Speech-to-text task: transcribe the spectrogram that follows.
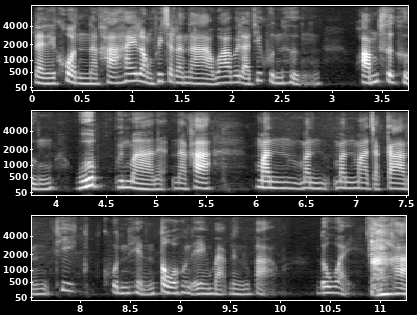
หลาย ๆ คนนะคะ ให้ลองพิจารณาว่าเวลาที่คุณหึง ความรู้สึกหึงวุบขึ้นมาเนี่ยนะคะมันมันมันมาจากการที่คุณเห็นตัวคุณเองแบบหนึ่งหรือเปล่าด้วยนะคะ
